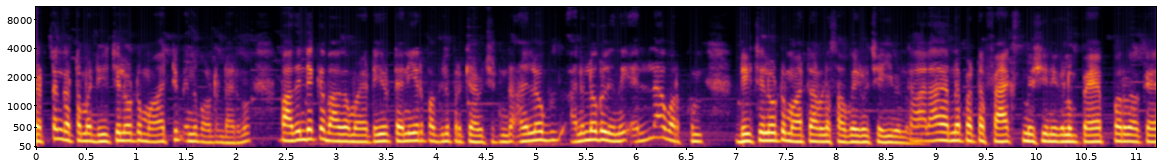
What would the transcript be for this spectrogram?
ഘട്ടം ഘട്ടമായി ഡിജിറ്റലിലോട്ട് മാറ്റും എന്ന് പറഞ്ഞിട്ടുണ്ടായിരുന്നു. അപ്പോൾ അതിന്റെയൊക്കെ ഭാഗമായിട്ട് ഈ ഒരു ടെൻ ഇയർ പദ്ധതി പ്രഖ്യാപിച്ചിട്ടുണ്ട്. അനലോഗ് അനലോഗിൽ നിന്ന് എല്ലാ വർക്കും ഡിജിറ്റലിലോട്ട് മാറ്റാനുള്ള സൗകര്യങ്ങൾ ചെയ്യുമെന്ന്. കാലാകരണപ്പെട്ട ഫാക്സ് മെഷീനുകളും പേപ്പറും ഒക്കെ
